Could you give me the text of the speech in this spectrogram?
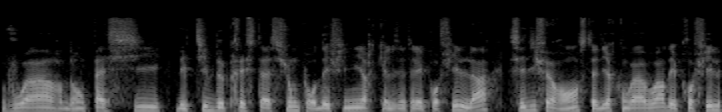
voir dans PASSI des types de prestations pour définir quels étaient les profils. Là, c'est différent, c'est-à-dire qu'on va avoir des profils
